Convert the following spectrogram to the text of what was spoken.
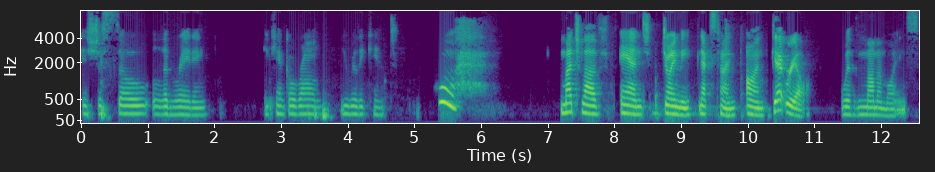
is just so liberating. You can't go wrong. You really can't. Whew. Much love and join me next time on Get Real with Mama Moynes.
